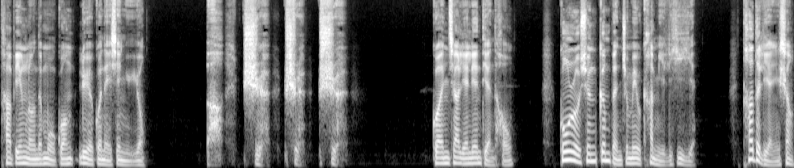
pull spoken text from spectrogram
他冰冷的目光掠过那些女佣。啊，是是是。管家连连点头。龚若轩根本就没有看米粒一眼，他的脸上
